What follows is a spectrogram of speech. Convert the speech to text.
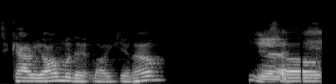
to carry on with it, like you know. Yeah. So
